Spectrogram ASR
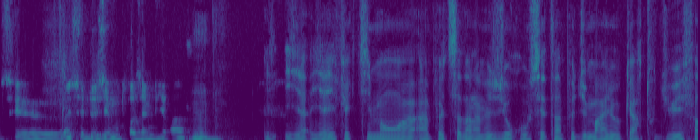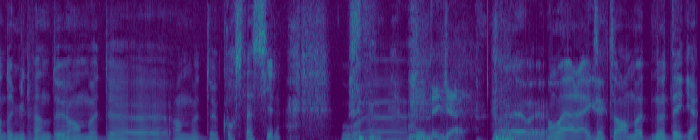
c'est euh, ouais, c'est le deuxième ou troisième virage. Mm. Il y, a, il y a effectivement euh, un peu de ça dans la mesure où c'est un peu du Mario Kart ou du F1 2022 en mode euh, en mode de course facile. Où, euh, Nos dégâts. ouais, ouais. Ouais, voilà, exactement, en mode no dégâts.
